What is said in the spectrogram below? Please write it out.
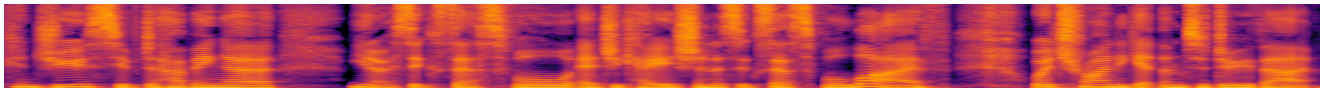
conducive to having a you know, successful education, a successful life, we're trying to get them to do that.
